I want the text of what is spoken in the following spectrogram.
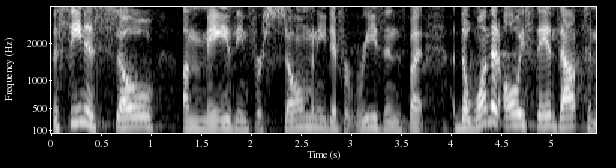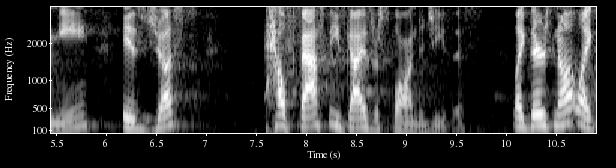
The scene is so amazing for so many different reasons, but the one that always stands out to me is just how fast these guys respond to Jesus. Like, there's not like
